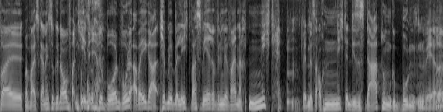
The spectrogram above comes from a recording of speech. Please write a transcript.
weil man weiß gar nicht so genau, wann Jesus Ja. geboren wurde, aber egal. Ich habe mir überlegt, was wäre, wenn wir Weihnachten nicht hätten, wenn das auch nicht an dieses Datum gebunden wäre.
